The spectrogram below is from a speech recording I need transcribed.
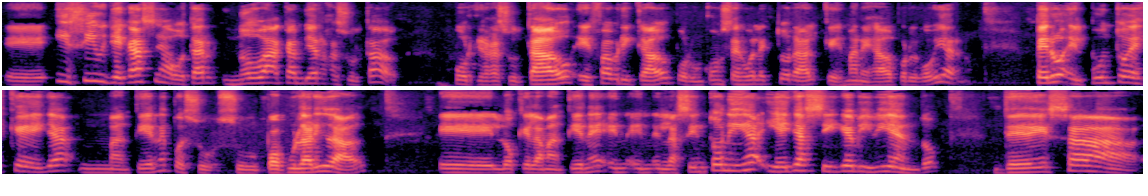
Eh, y si llegasen a votar, no va a cambiar el resultado, porque el resultado es fabricado por un consejo electoral que es manejado por el gobierno. Pero el punto es que ella mantiene pues su, su popularidad, eh, lo que la mantiene en, la sintonía y ella sigue viviendo de esa,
